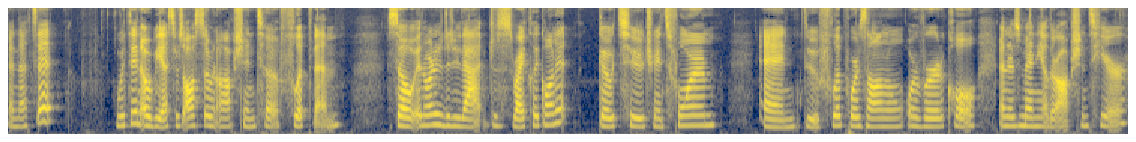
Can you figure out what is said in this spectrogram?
and that's it. Within OBS, there's also an option to flip them. So in order to do that, just right click on it, go to transform and do flip horizontal or vertical and there's many other options here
